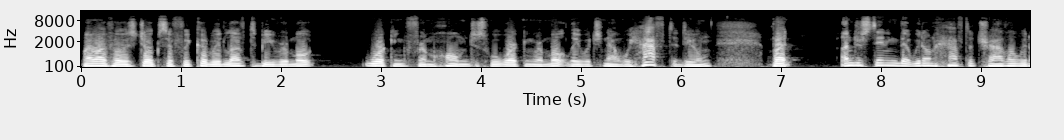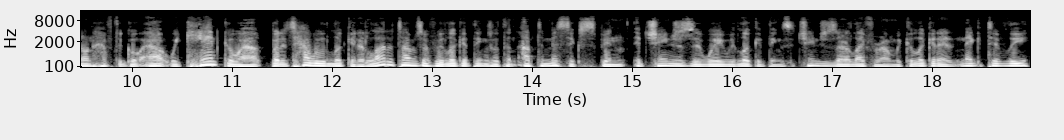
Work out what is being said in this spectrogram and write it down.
My wife always jokes if we could, we'd love to be remote working from home, just we're working remotely, which now we have to do. But understanding that we don't have to travel, we don't have to go out, we can't go out, but it's how we look at it. A lot of times, if we look at things with an optimistic spin, it changes the way we look at things. It changes our life around. We could look at it negatively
